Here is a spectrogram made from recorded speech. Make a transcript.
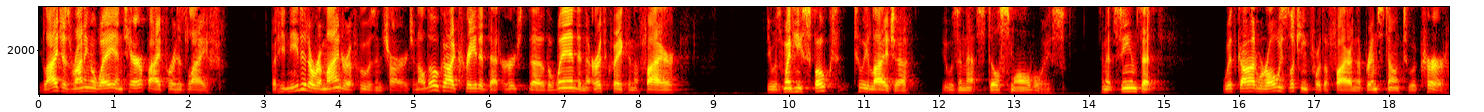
Elijah is running away and terrified for his life. But he needed a reminder of who was in charge. And although God created that earth, the, the wind and the earthquake and the fire, it was when he spoke to Elijah, it was in that still small voice. And it seems that with God, we're always looking for the fire and the brimstone to occur.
